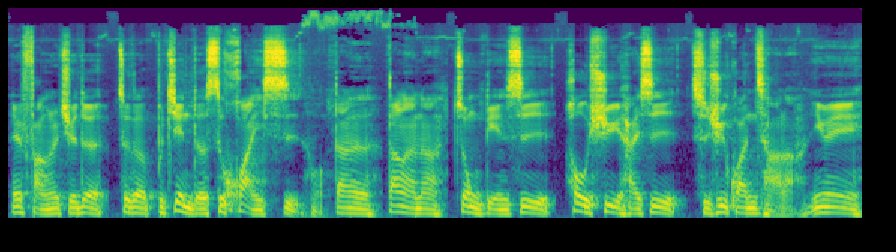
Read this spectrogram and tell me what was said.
哎，反而觉得这个不见得是坏事哦。当然，当然了，重点是后续还是持续观察啦。因为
